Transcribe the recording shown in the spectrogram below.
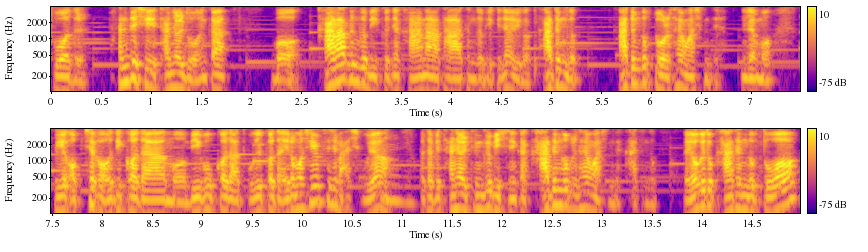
도어들 반드시 단열 도어 그러니까 뭐 가나 등급이 있거든요. 가나 다 등급이 있거든요. 이거 가등급 가등급 도어를 사용하시면 돼요. 그러니까 뭐 그게 업체가 어디 거다 뭐 미국 거다 독일 거다 이런 거 신경 쓰지 마시고요. 음. 어차피 단열 등급이 있으니까 가등급을 사용하시면 돼요. 가등급. 그러니까 여기도 가등급 도어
